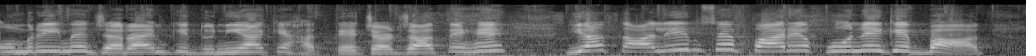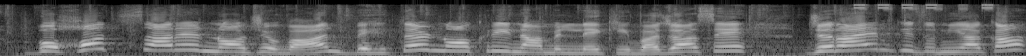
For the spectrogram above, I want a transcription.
उम्री में जराइम की दुनिया के हत्थे चढ़ जाते हैं या तालीम से फारिग होने के बाद बहुत सारे नौजवान बेहतर नौकरी ना मिलने की वजह से जराइम की दुनिया का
